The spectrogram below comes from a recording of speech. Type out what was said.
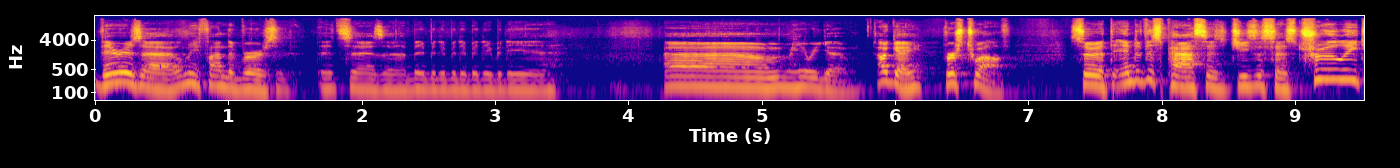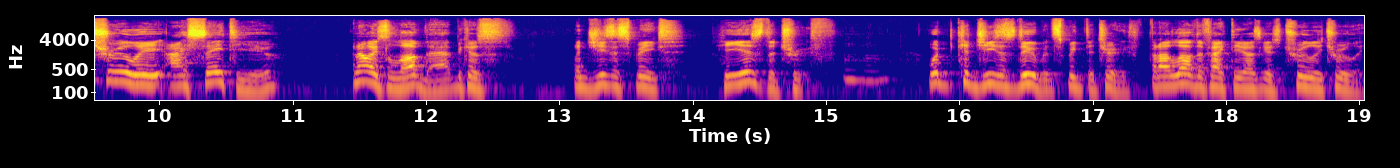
there is a. Let me find the verse. It says uh, um, here we go. Okay, verse 12. So at the end of this passage, Jesus says, Truly, truly, I say to you. And I always love that because when Jesus speaks, he is the truth. Mm-hmm. What could Jesus do but speak the truth? But I love the fact that he always goes, Truly, truly.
